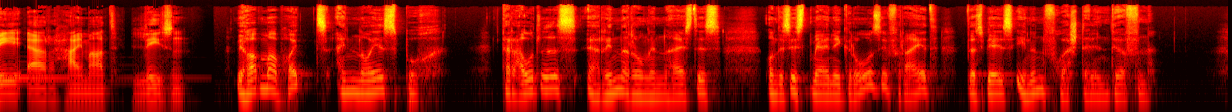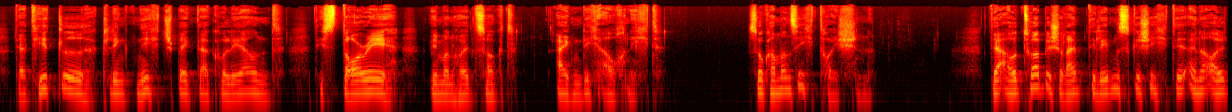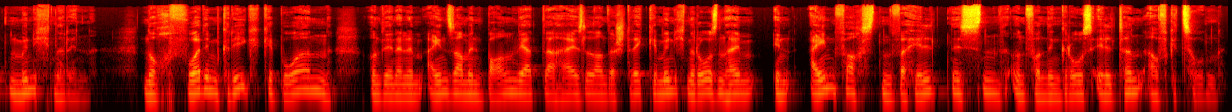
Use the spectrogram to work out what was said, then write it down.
BR Heimat lesen. Wir haben ab heute ein neues Buch. Traudels Erinnerungen heißt es, und es ist mir eine große Freude, dass wir es Ihnen vorstellen dürfen. Der Titel klingt nicht spektakulär und die Story, wie man heute sagt, eigentlich auch nicht. So kann man sich täuschen. Der Autor beschreibt die Lebensgeschichte einer alten Münchnerin, noch vor dem Krieg geboren und in einem einsamen Bahnwärterheisel an der Strecke München-Rosenheim in einfachsten Verhältnissen und von den Großeltern aufgezogen.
